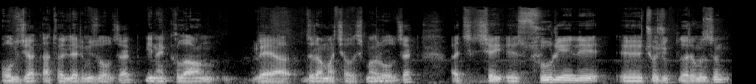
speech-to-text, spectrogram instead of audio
olacak atölyelerimiz olacak. Yine clown veya drama çalışmaları olacak. Açık şey e, Suriyeli e, çocuklarımızın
